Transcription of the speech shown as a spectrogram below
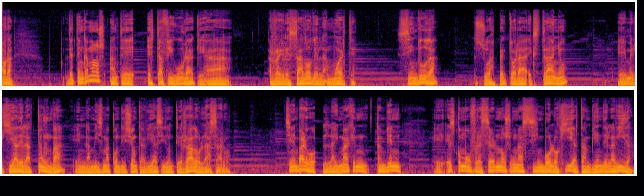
Ahora, detengámonos ante esta figura que ha regresado de la muerte. Sin duda, su aspecto era extraño, emergía de la tumba en la misma condición que había sido enterrado Lázaro. Sin embargo, la imagen también eh, es como ofrecernos una simbología también de la vida.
